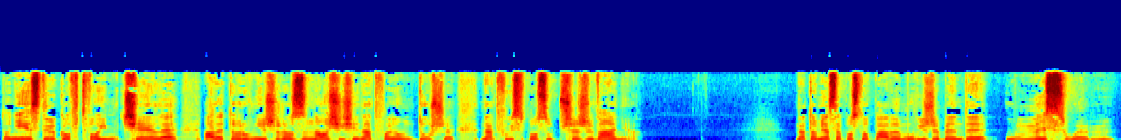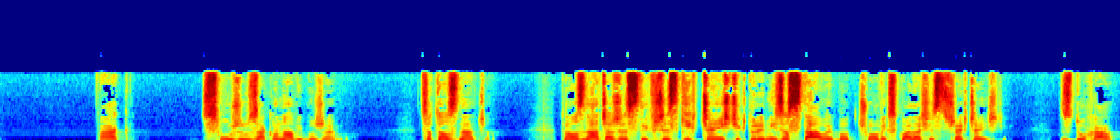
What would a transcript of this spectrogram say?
To nie jest tylko w Twoim ciele, ale to również roznosi się na Twoją duszę, na Twój sposób przeżywania. Natomiast apostoł Paweł mówi, że będę umysłem, tak? Służył zakonowi Bożemu. Co to oznacza? To oznacza, że z tych wszystkich części, które mi zostały, bo człowiek składa się z trzech części: z ducha,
